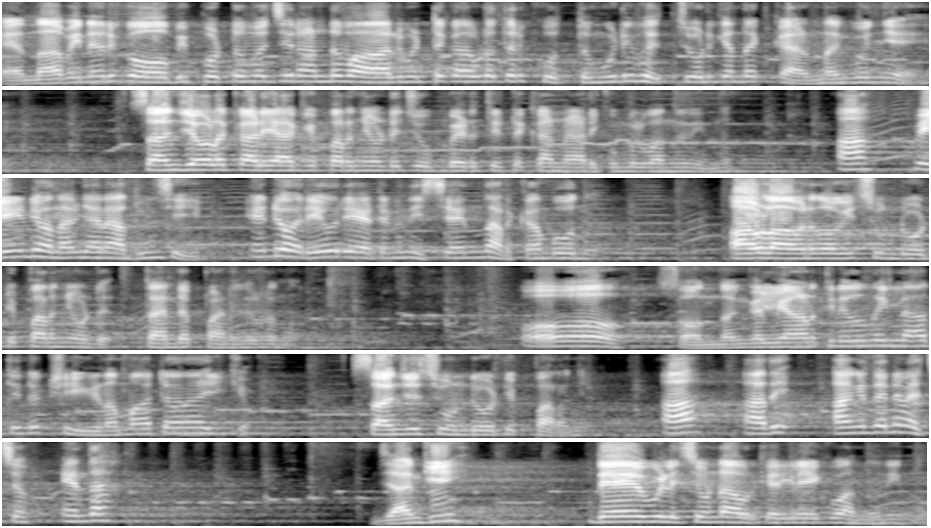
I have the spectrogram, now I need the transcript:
എന്നാ പിന്നെ ഒരു ഗോപിപ്പൊട്ടും വെച്ച് രണ്ട് വാലുമിട്ട് കവിളത്തൊരു കുത്തും കൂടി വെച്ചു കൊടുക്കേണ്ട കണ്ണൻ കുഞ്ഞ്. സഞ്ജയോളെ കളിയാക്കി പറഞ്ഞുകൊണ്ട് ജുബെടുത്തിട്ട് കണ്ണാടിക്കുമ്പോൾ വന്ന് നിന്നു. ആ വേണ്ടി വന്നാൽ ഞാൻ അതും ചെയ്യും. എന്റെ ഒരേ ഒരു ഏട്ടന് നിശ്ചയം നടക്കാൻ പോകുന്നു. അവൾ അവനെ നോക്കി ചുണ്ടുകൂട്ടി പറഞ്ഞുകൊണ്ട് തന്റെ പണി തുറന്നു. ഓ സ്വന്തം കല്യാണത്തിന് ഇതൊന്നും ഇല്ലാത്തതിന്റെ ക്ഷീണം മാറ്റാനായിരിക്കും സഞ്ജു ചുണ്ടുകൂട്ടി പറഞ്ഞു. ആ അതെ അങ്ങനെ തന്നെ വെച്ചോ. എന്താ? ജാൻകി ദേവ് വിളിച്ചുകൊണ്ട് അവർക്കരികിലേക്ക് വന്നു നിന്നു.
